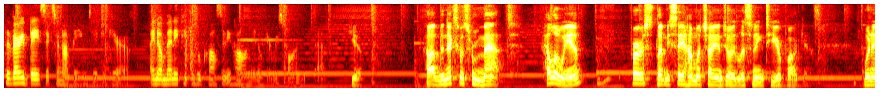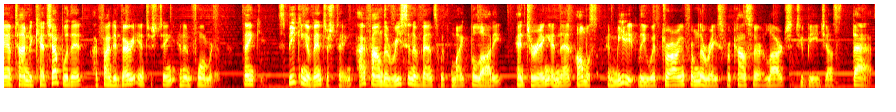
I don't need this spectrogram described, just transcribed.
the very basics are not being taken care of. I know many people who call City Hall and they don't get responded back. Yeah. Um, the next one's from Matt. Hello, Anne. First, let me say how much I enjoy listening to your podcast. When I have time to catch up with it, I find it very interesting and informative. Thank you. Speaking of interesting, I found the recent events with Mike Bellotti entering and then almost immediately withdrawing from the race for councillor at large to be just that.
